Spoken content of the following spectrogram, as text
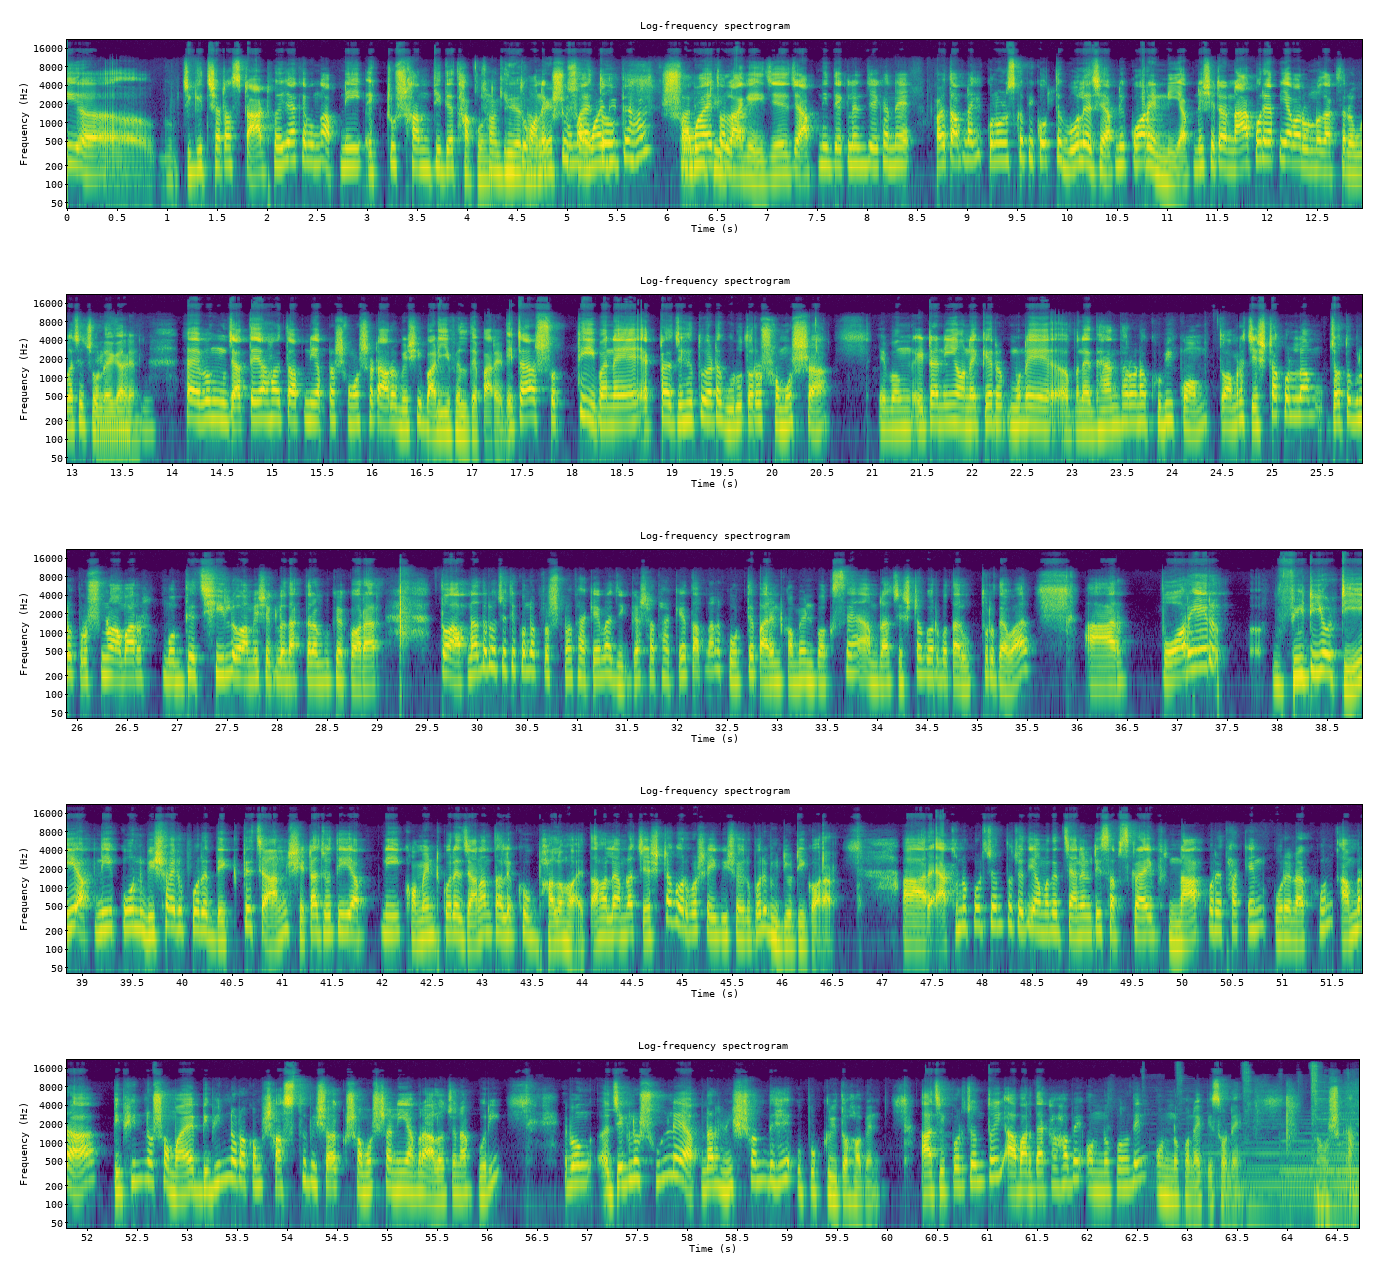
চিকিৎসাটা স্টার্ট হয়ে যাক এবং আপনি একটু শান্তিতে থাকুন। কিন্তু অনেক সময় তো দিতে হয় সময় তো লাগেই। যে আপনি দেখলেন যে এখানে হয়তো আপনাকে কোলোনোস্কোপি করতে বলেছে আপনি করেননি। আপনি সেটা না করে আপনি আবার অন্য ডাক্তারবাবুর কাছে চলে গেলেন। হ্যাঁ, এবং যাতে হয়তো আপনি আপনার সমস্যাটা আরও বেশি বাড়িয়ে ফেলতে পারেন। এটা সত্যি মানে একটা যেহেতু একটা গুরুতর সমস্যা এবং এটা নিয়ে অনেকের মনে মানে ধ্যান ধারণা খুবই কম তো আমরা চেষ্টা করলাম যতগুলো প্রশ্ন আমার মধ্যে ছিল আমি সেগুলো ডাক্তারবাবুকে করার। তো আপনাদেরও যদি কোনো প্রশ্ন থাকে বা জিজ্ঞাসা থাকে তো আপনারা করতে পারেন কমেন্ট বক্সে আমরা চেষ্টা করব তার উত্তর দেওয়ার। আর পরের ভিডিওটি আপনি কোন বিষয়ের উপরে দেখতে চান সেটা যদি আপনি কমেন্ট করে জানান তাহলে খুব ভালো হয়। তাহলে আমরা চেষ্টা করব সেই বিষয়ের উপরে ভিডিওটি করার। আর এখনও পর্যন্ত যদি আমাদের চ্যানেলটি সাবস্ক্রাইব না করে থাকেন, করে রাখুন। আমরা বিভিন্ন সময়ে বিভিন্ন রকম স্বাস্থ্য বিষয়ক সমস্যা নিয়ে আমরা আলোচনা করি এবং যেগুলো শুনলে আপনার নিঃসন্দেহে উপকৃত হবেন। আজ এ পর্যন্তই। আবার দেখা হবে অন্য কোনো দিন, অন্য কোনো এপিসোডে নমস্কার।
